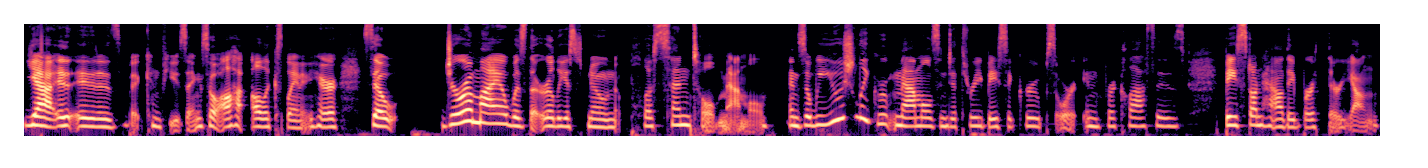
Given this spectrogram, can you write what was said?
Yeah, it, it is a bit confusing. So I'll I'll explain it here. So Juramaia was the earliest known placental mammal. And so we usually group mammals into three basic groups or infraclasses based on how they birth their young.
